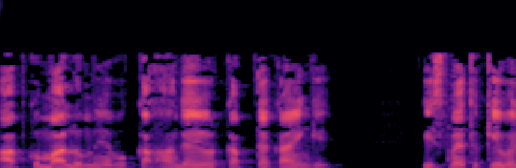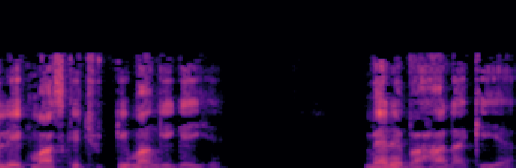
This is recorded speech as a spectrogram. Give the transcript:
आपको मालूम है वो कहाँ गए और कब तक आएँगे? इसमें तो केवल एक मास की छुट्टी मांगी गई है। मैंने बहाना किया।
